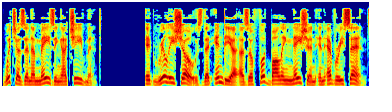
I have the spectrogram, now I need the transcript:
which is an amazing achievement. It really shows that India is a footballing nation in every sense.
